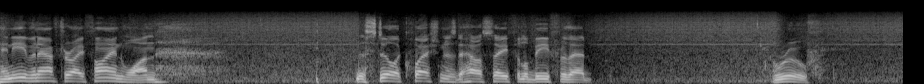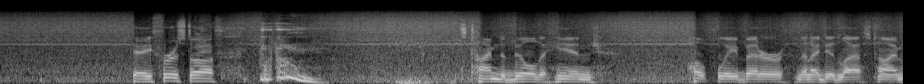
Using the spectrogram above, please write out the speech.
And even after I find one, there's still a question as to how safe it'll be for that roof. Okay, first off, it's time to build a hinge, hopefully better than I did last time.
